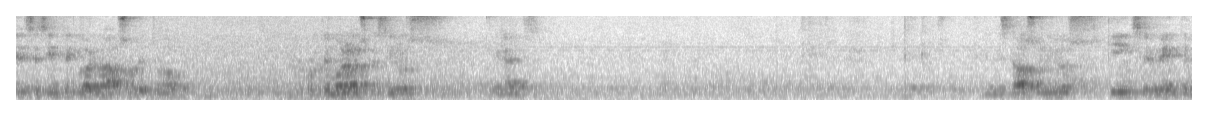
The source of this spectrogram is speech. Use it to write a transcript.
¿Quiénes se sienten gobernados sobre todo por temor a los castigos legales? En Estados Unidos 15, 20, 25%.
